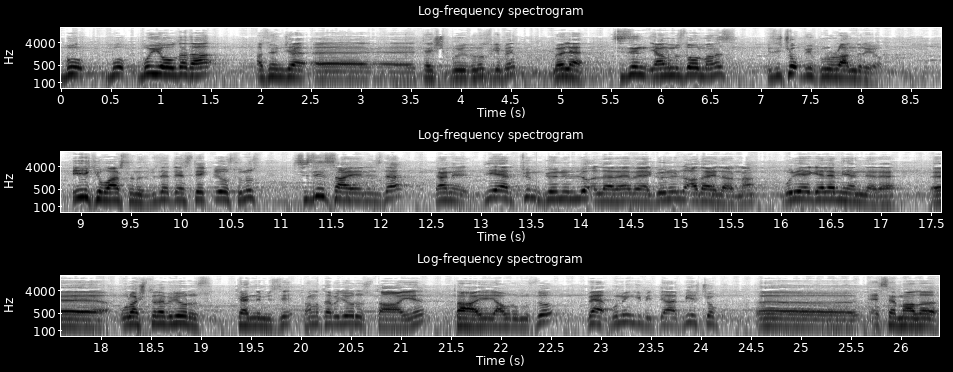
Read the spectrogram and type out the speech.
Bu bu bu yolda da az önce e, e, teş buyurduğunuz gibi böyle sizin yanımızda olmanız bizi çok büyük gururlandırıyor. İyi ki varsınız, bize destekliyorsunuz. Sizin sayenizde yani diğer tüm gönüllülere ve gönüllü adaylarına buraya gelemeyenlere e, ulaştırabiliyoruz kendimizi, tanıtabiliyoruz Taha'yı, Taha'yı yavrumuzu ve bunun gibi ya birçok e, SMA'lı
